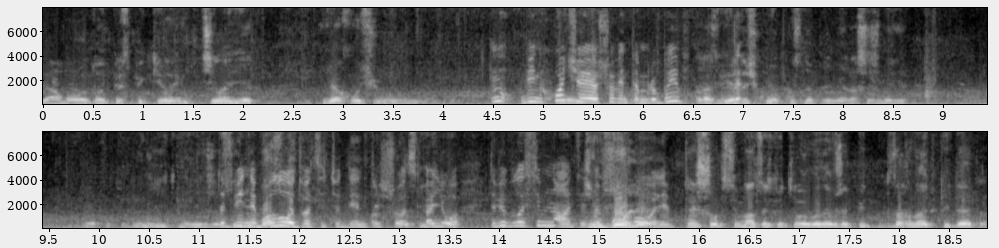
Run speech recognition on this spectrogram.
Я молодой, перспективний чоловік. Я хочу Ну, він хоче, що він там робив. розвідочку якусь, наприклад, а що ж мені? 21 рік мені вже Тобі все не дубасить. було 21, ти що? скільки? Алло, тобі було 17, Тим ми в школі. более, ти що, в 17 хотіла мене вже під, загнати під этот?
